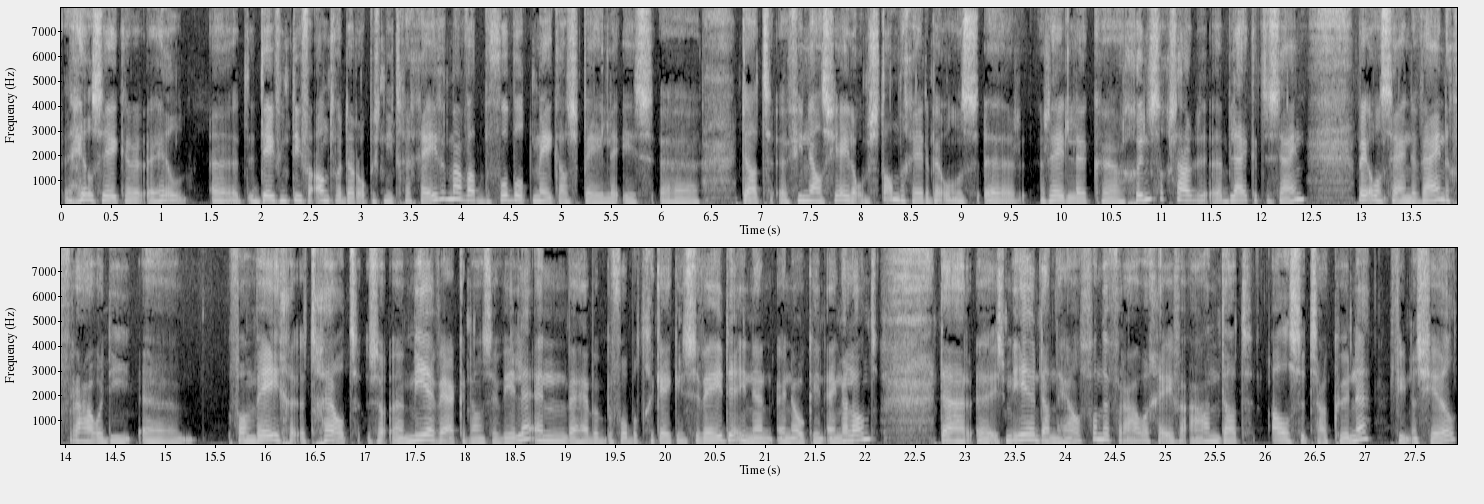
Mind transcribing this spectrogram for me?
heel zeker, heel uh, het definitieve antwoord daarop is niet gegeven. Maar wat bijvoorbeeld mee kan spelen is uh, dat financiële omstandigheden bij ons redelijk gunstig zouden blijken te zijn. Bij ons zijn er weinig vrouwen die vanwege het geld uh, meer werken dan ze willen. En we hebben bijvoorbeeld gekeken in Zweden in en, ook in Engeland. Daar uh, is meer dan de helft van de vrouwen geven aan dat als het zou kunnen, financieel,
